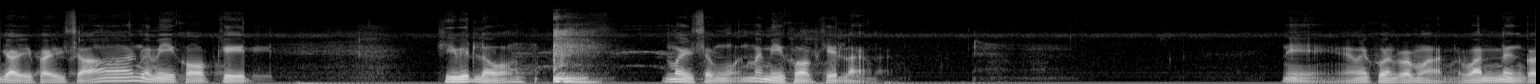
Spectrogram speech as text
ใหญ่ไพศาลไม่มีขอบเขต ชีวิตเรา ไม่สงวนไม่มีขอบเขตแล้ว นี่ไม่ควรประมาทวันหนึ่งก็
